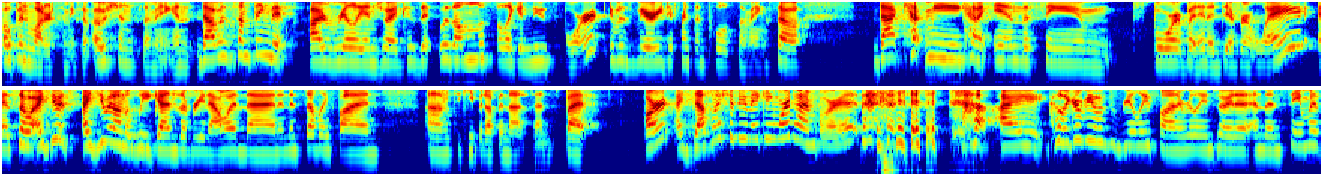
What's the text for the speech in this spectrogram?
open water swimming, so ocean swimming. And that was something that I really enjoyed because it was almost like a new sport. It was very different than pool swimming. So that kept me kind of in the same sport but in a different way. And so I do it I do it on the weekends every now and then and it's definitely fun um, to keep it up in that sense. But art, I definitely should be making more time for it. I calligraphy was really fun. I really enjoyed it. And then same with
